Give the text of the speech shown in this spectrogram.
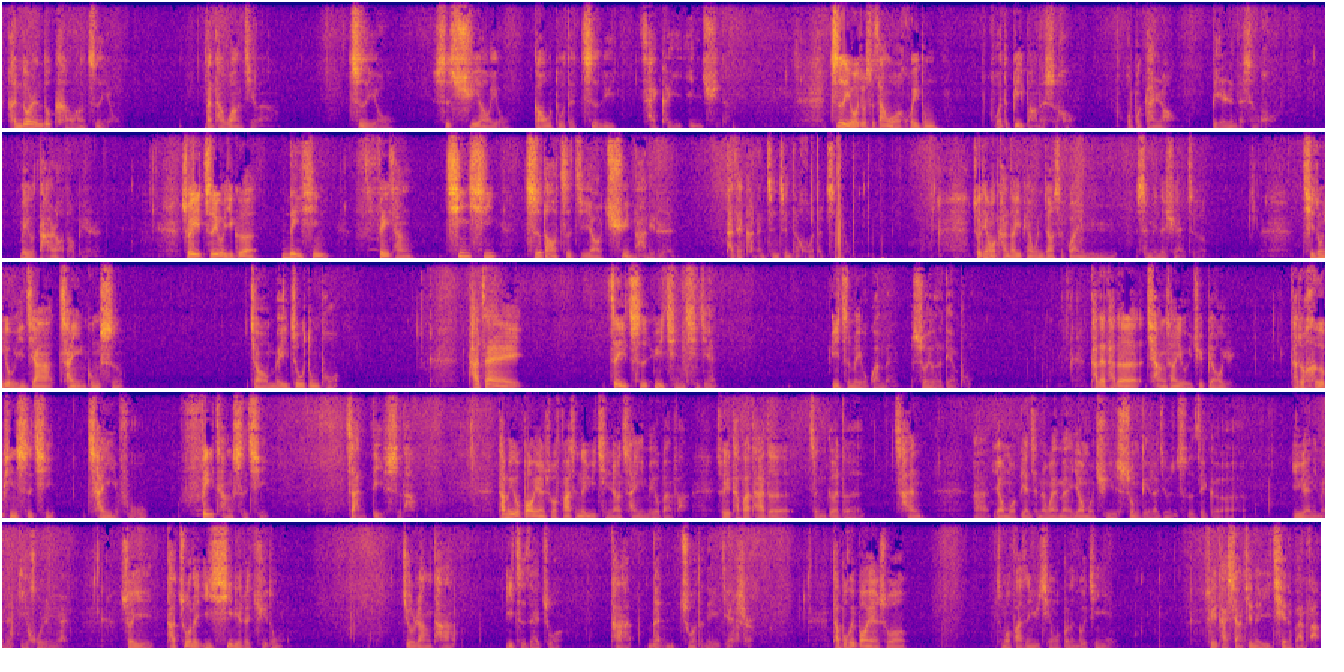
很多人都渴望自由，但他忘记了，自由是需要有高度的自律才可以赢取的。自由就是当我挥动我的臂膀的时候，我不干扰别人的生活。没有打扰到别人，所以只有一个内心非常清晰、知道自己要去哪里的人，他才可能真正的获得自由。昨天我看到一篇文章，是关于生命的选择，其中有一家餐饮公司叫梅州东坡，他在这一次疫情期间一直没有关门。所有的店铺，他在他的墙上有一句标语，他说：“和平时期餐饮服务，非常时期占地食堂。”他没有抱怨说发生的疫情让餐饮没有办法，所以他把他的整个的餐啊，要么变成了外卖，要么去送给了就是这个医院里面的医护人员，所以他做了一系列的举动，就让他。一直在做他能做的那一件事儿，他不会抱怨说怎么发生疫情我不能够经营，所以他想尽了一切的办法。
